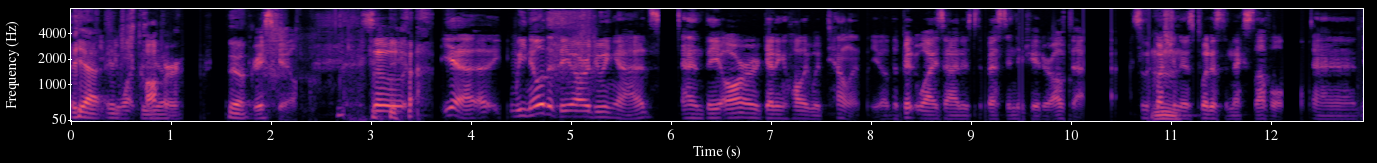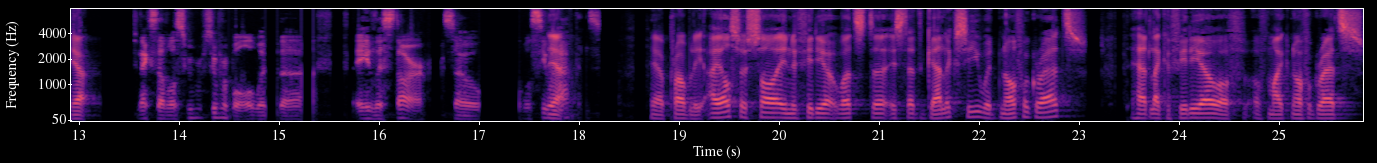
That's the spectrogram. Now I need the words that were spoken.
Yeah, if you want copper, yeah. yeah. Grayscale. So yeah. yeah, uh, we know that they are doing ads and they are getting Hollywood talent. You know, the Bitwise ad is the best indicator of that. So the question mm. is, what is the next level? And yeah, next level Super Super Bowl with the A list star. So we'll see what yeah. happens. Yeah, probably. I also saw in the video. What's the? Is that Galaxy with Novogratz? They had like a video of of Mike Novogratz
